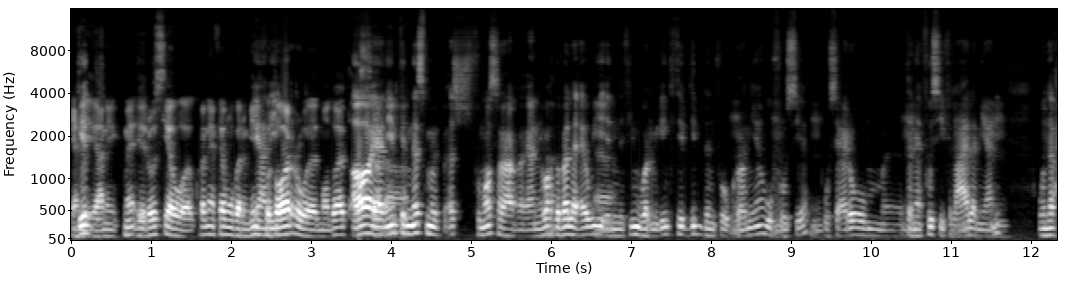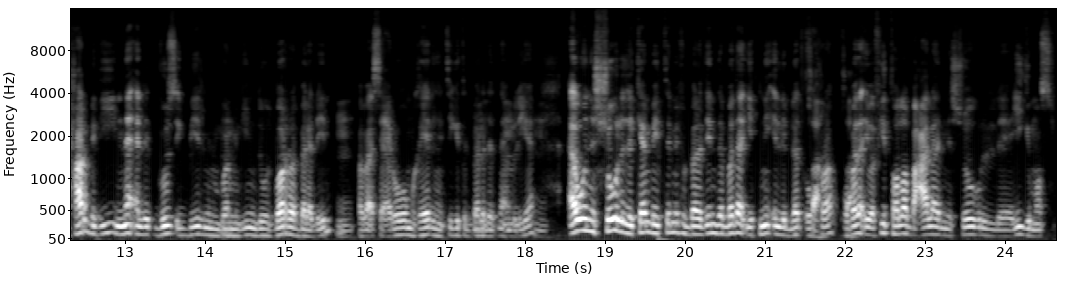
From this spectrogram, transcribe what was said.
يعني جدا. يعني جدا. روسيا وأوكرانيا فيها مبرمجين يعني- كتار والموضوع اتأثر آه يعني يمكن الناس ما بتبقاش في مصر يعني واخدة بالها قوي آه. إن في مبرمجين كتير جدا في أوكرانيا مم. وفي روسيا مم. وسعرهم آه، تنافسي في العالم يعني مم. وإن الحرب دي نقلت جزء كبير من المبرمجين دول بره البلدين مم. فبقى سعرهم غالي نتيجة البلد اللي مم. اتنقلوا ليها مم. أو إن الشغل اللي كان بيتم في البلدين ده بدأ يتنقل لبلاد صح، أخرى صح. وبدأ يبقى في طلب على إن الشغل يجي مصر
